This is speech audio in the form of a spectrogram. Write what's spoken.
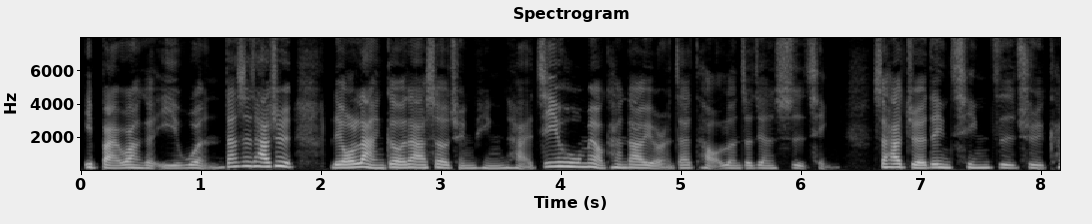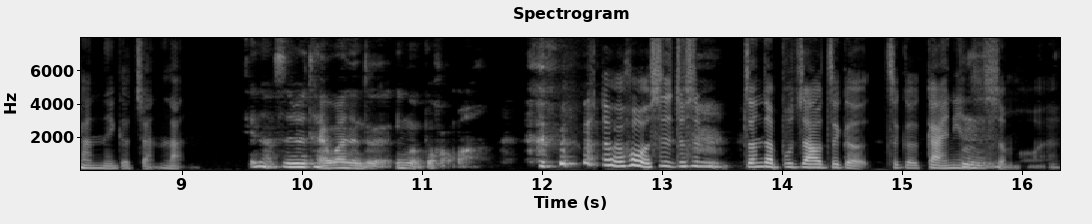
一百万个疑问，但是他去浏览各大社群平台，几乎没有看到有人在讨论这件事情，所以他决定亲自去看那个展览。天哪，是不是台湾人的英文不好吗？对，或者是就是真的不知道这个这个概念是什么？哎，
